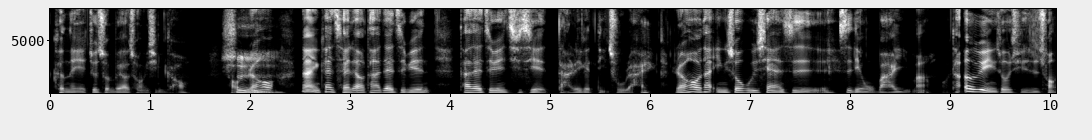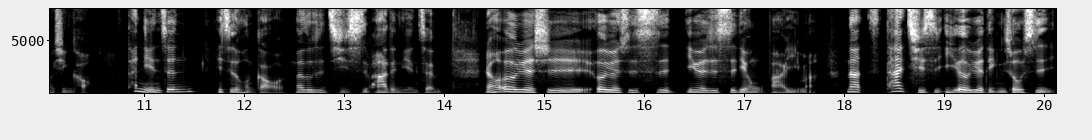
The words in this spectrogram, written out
可能也就准备要创新高。是，然后那你看材料，它在这边，它在这边其实也打了一个底出来。然后它营收不是现在是四点五八亿嘛？它二月营收其实是创新高，它年增一直都很高，那都是几十趴的年增。然后二月是二月是四，一月是四点五八亿嘛？那它其实一二月的营收是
